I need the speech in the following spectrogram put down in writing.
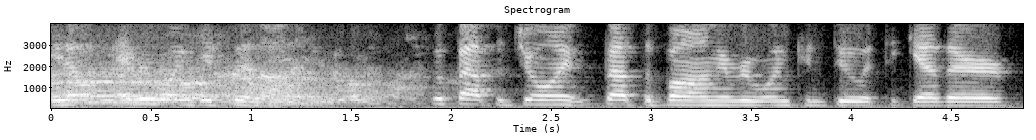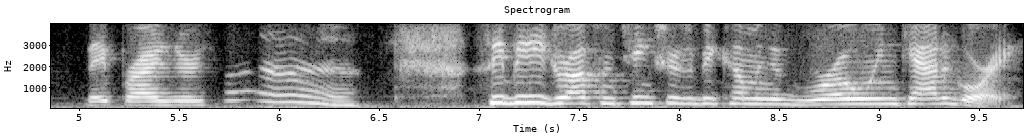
You know, everyone gets in on it. Whip out the joint, whip out the bong. Everyone can do it together. Vaporizers. Ah. CBD drops and tinctures are becoming a growing category.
